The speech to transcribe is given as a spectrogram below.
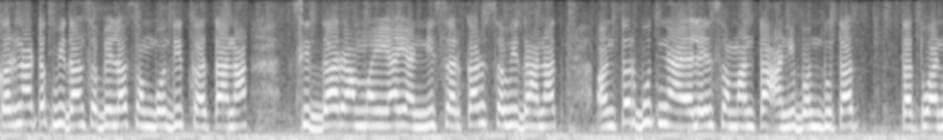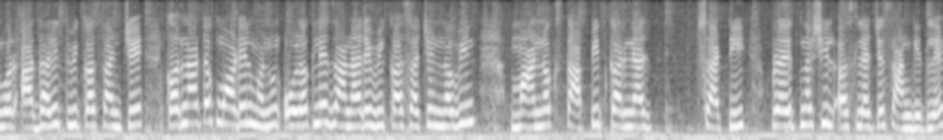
कर्नाटक विधानसभेला संबोधित करताना सिद्धरामय्या यांनी सरकार संविधानात अंतर्भूत न्यायालय समानता आणि बंधुता तत्वांवर आधारित विकासांचे कर्नाटक मॉडेल म्हणून ओळखले जाणारे विकासाचे नवीन मानक स्थापित साठी प्रयत्नशील असल्याचे सांगितले.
